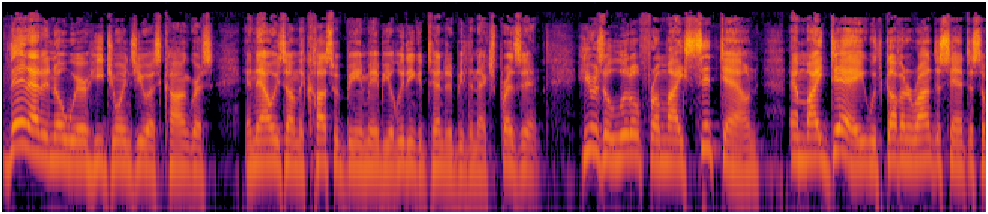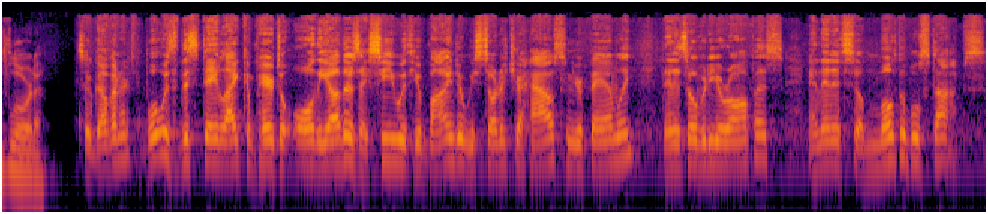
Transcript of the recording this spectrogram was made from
Then, out of nowhere, he joins U.S. Congress, and now he's on the cusp of being maybe a leading contender to be the next president. Here's a little from my sit down and my day with Governor Ron DeSantis of Florida. So, Governor, what was this day like compared to all the others? I see you with your binder. We start at your house and your family, then it's over to your office, and then it's uh, multiple stops.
